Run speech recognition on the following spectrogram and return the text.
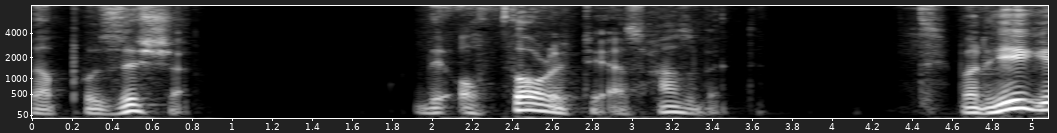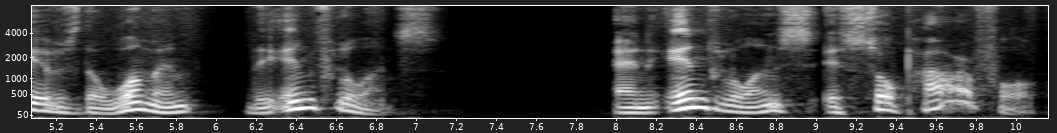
the position, the authority as husband. But he gives the woman the influence. And influence is so powerful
